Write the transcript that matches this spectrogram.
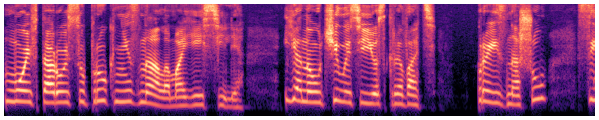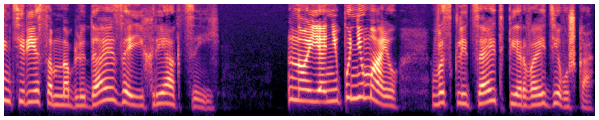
Мой второй супруг не знал о моей силе. Я научилась ее скрывать. Произношу, с интересом наблюдая за их реакцией. «Но я не понимаю», — восклицает первая девушка.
